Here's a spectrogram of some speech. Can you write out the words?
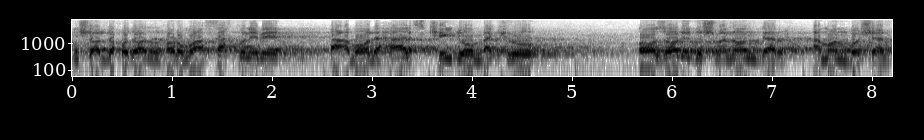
انشاءالله خدا اونها رو موفق کنه به اعمال حج. کید و مکر و آزار دشمنان در امان باشند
